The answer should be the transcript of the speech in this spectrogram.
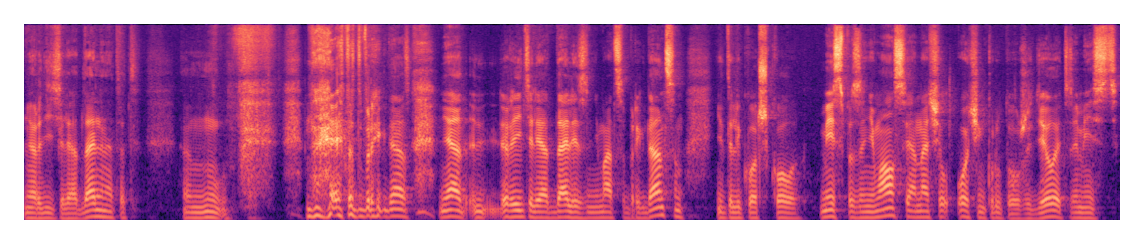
Меня родители отдали на этот, э, ну, на этот брейкданс. Меня родители отдали заниматься брейкдансом недалеко от школы. Месяц позанимался, я начал очень круто уже делать за месяц.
